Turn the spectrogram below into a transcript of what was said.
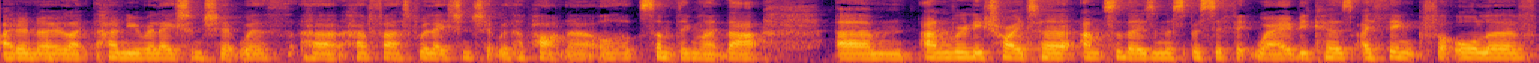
I don't know, like her new relationship with her, her first relationship with her partner or something like that. Um, and really try to answer those in a specific way because I think for all of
